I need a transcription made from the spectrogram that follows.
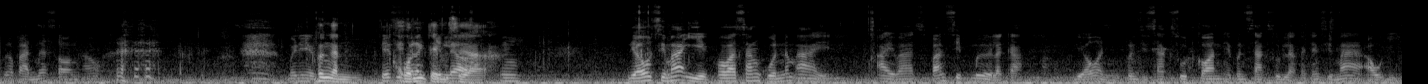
เมื่อบานเมื่อซองเขาไม่นี่เพิ่งกันเสร็จคนเต็มเสือ มเดี๋ยวสิมาอีกเพราะว่าสร้างขนน้ำไอ้าย ไอ้ว่าบ้นสิบมือแล้วก็เดี๋ยวอันเพิ่นสิซักสุดก่อนให้เพิ่นซักสุดแล้วก็จังสิมาเอาอีก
